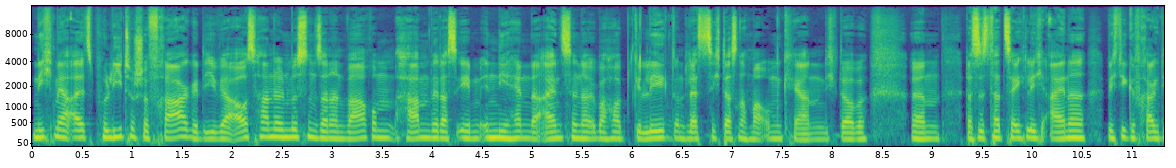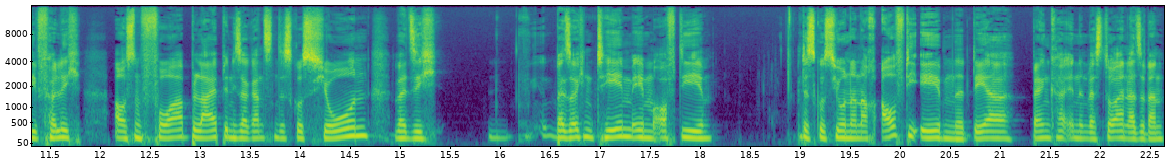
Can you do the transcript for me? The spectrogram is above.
nicht mehr als politische Frage, die wir aushandeln müssen, sondern warum haben wir das eben in die Hände Einzelner überhaupt gelegt und lässt sich das nochmal umkehren? Und ich glaube, ähm, das ist tatsächlich eine wichtige Frage, die völlig außen vor bleibt in dieser ganzen Diskussion, weil sich bei solchen Themen eben oft die Diskussion dann auch auf die Ebene der Banker in Investoren, also dann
